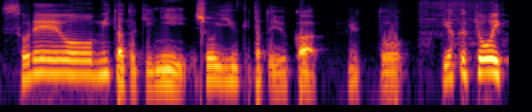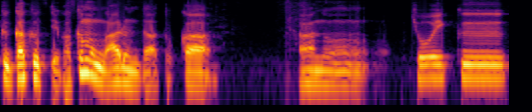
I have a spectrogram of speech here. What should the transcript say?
それを見たときに衝撃を受けたというか、えっと、医学教育学っていう学問があるんだとか、あの、教育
